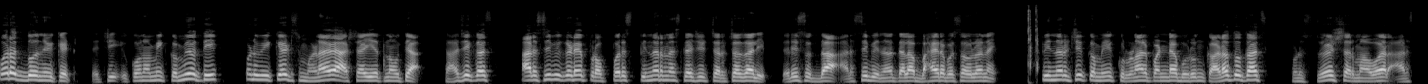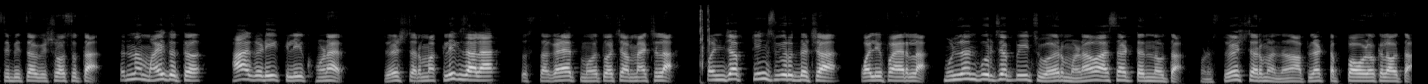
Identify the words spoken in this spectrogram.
परत दोन विकेट त्याची इकॉनॉमी कमी होती पण विकेट्स म्हणाव्या अशा येत नव्हत्या. साहजिकच आर सी बीकडे प्रॉपर स्पिनर नसल्याची चर्चा झाली. तरी सुद्धा आर सी बीनं त्याला बाहेर बसवलं नाही. स्पिनरची कमी कृणाल पंड्या भरून काढत होताच पण सुयश शर्मावर आर सी बीचा विश्वास होता. त्यांना माहीत होतं हा गडी क्लिक होणार. सुयश शर्मा क्लिक झाला तो सगळ्यात महत्त्वाच्या मॅचला पंजाब किंग्स विरुद्धच्या क्वालिफायरला मुल्लनपूरच्या पिचवर म्हणावा असा टन नव्हता पण सुयश शर्मानं आपला टप्पा ओळखला होता.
